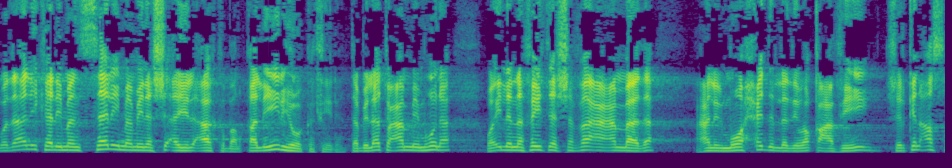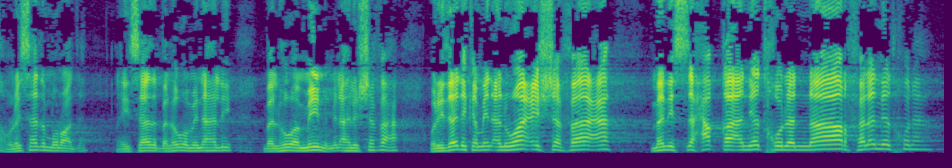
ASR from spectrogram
وذلك لمن سلم من الشيء الأكبر. قليله وكثيره تبي لا تعمم هنا. وإلا نفيت الشفاعة عن ماذا؟ عن الموحد الذي وقع في شرك أصغر. وليس هذا مراده ليس هذا بل هو من أهل بل هو من من أهل الشفاعة. ولذلك من أنواع الشفاعة من استحق أن يدخل النار فلن يدخلها.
